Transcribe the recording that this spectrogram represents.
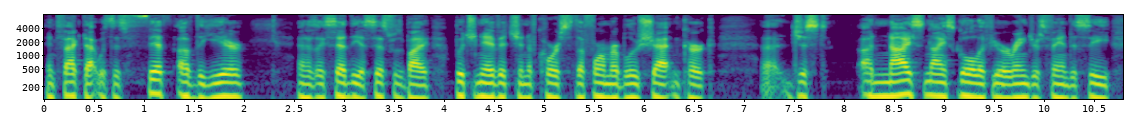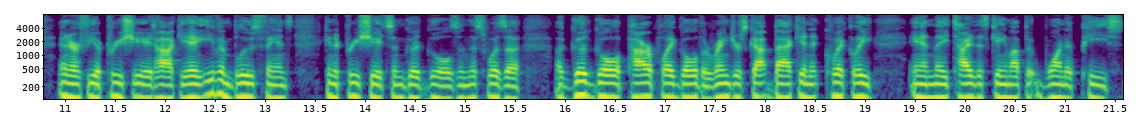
In fact, that was his fifth of the year. And as I said, the assist was by Buchnevich and, of course, the former Blue Shattenkirk. Uh, just a nice, nice goal if you're a Rangers fan to see, and or if you appreciate hockey. Hey, even Blues fans can appreciate some good goals. And this was a, a good goal, a power play goal. The Rangers got back in it quickly, and they tied this game up at one apiece.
